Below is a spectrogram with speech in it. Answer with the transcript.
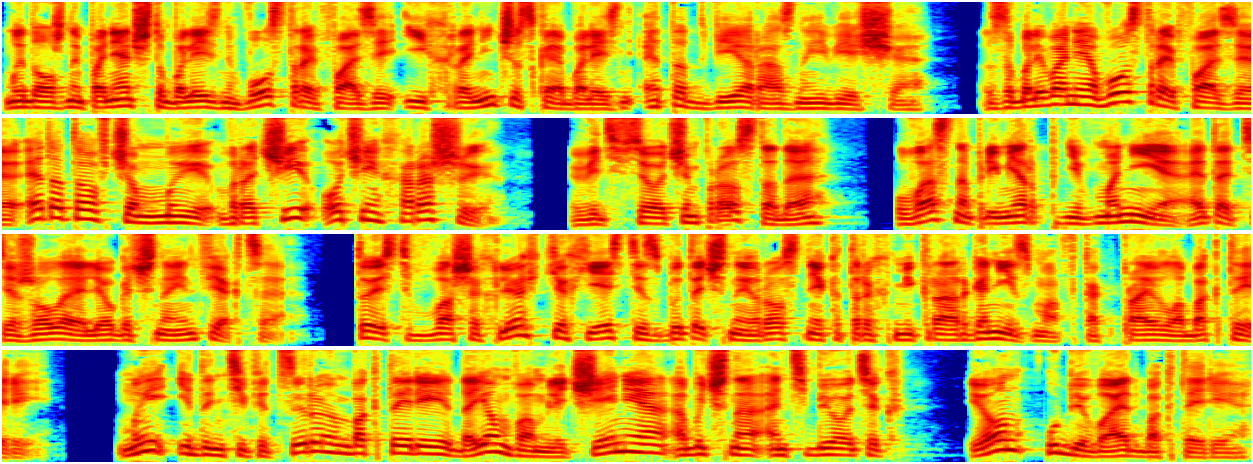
Мы должны понять, что болезнь в острой фазе и хроническая болезнь – это две разные вещи. Заболевание в острой фазе – это то, в чем мы, врачи, очень хороши. Ведь все очень просто, да? У вас, например, пневмония – это тяжелая легочная инфекция. То есть в ваших легких есть избыточный рост некоторых микроорганизмов, как правило, бактерий. Мы идентифицируем бактерии, даем вам лечение, обычно антибиотик, и он убивает бактерии.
